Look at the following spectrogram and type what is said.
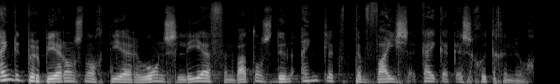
Eintlik probeer ons nog deur hoe ons leef en wat ons doen eintlik te wys, kyk ek is goed genoeg.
